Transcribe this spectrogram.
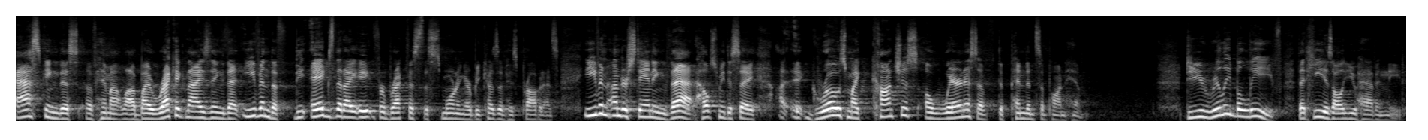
asking this of him out loud, by recognizing that even the, the eggs that I ate for breakfast this morning are because of his providence. Even understanding that helps me to say, uh, it grows my conscious awareness of dependence upon him. Do you really believe that he is all you have in need?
